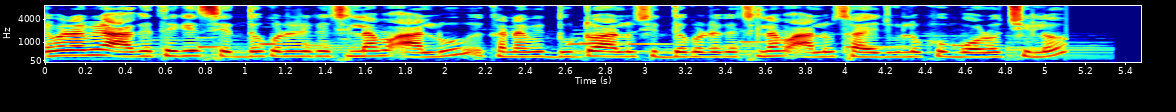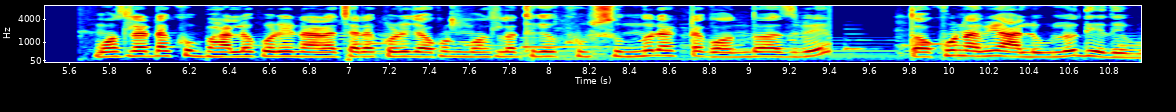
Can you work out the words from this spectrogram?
এবার আমি আগে থেকে সেদ্ধ করে রেখেছিলাম আলু। এখানে আমি দুটো আলু সিদ্ধ করে রেখেছিলাম। আলু সাইজগুলো খুব বড় ছিল। মশলাটা খুব ভালো করে নাড়াচাড়া করে যখন মশলা থেকে খুব সুন্দর একটা গন্ধ আসবে, তখন আমি আলুগুলো দিয়ে দেব।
